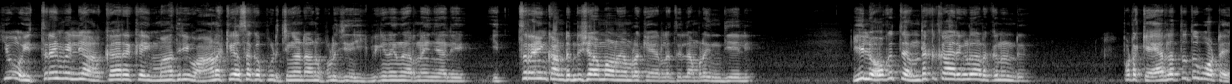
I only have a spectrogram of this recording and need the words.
അയ്യോ ഇത്രയും വലിയ ആൾക്കാരൊക്കെ ഇമാതിരി വാണക്കേസൊക്കെ പിടിച്ചുകൊണ്ടാണ് ഇപ്പോൾ ജയിപ്പിക്കണതെന്ന് പറഞ്ഞു കഴിഞ്ഞാൽ ഇത്രയും കണ്ടന്റ് ക്ഷാമമാണ് നമ്മുടെ കേരളത്തിൽ നമ്മുടെ ഇന്ത്യയിൽ ഈ ലോകത്ത് എന്തൊക്കെ കാര്യങ്ങൾ നടക്കുന്നുണ്ട്? പോട്ടെ കേരളത്തത്ത് പോട്ടെ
